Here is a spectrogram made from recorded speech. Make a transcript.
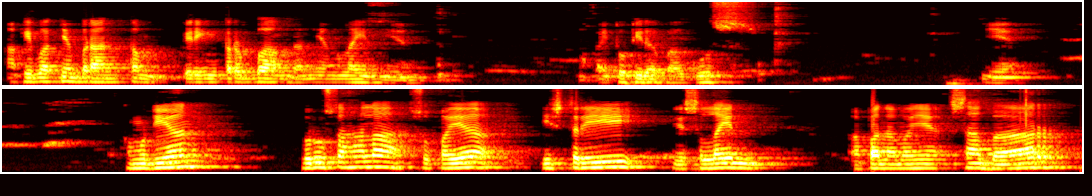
akibatnya berantem, piring terbang dan yang lainnya. Maka itu tidak bagus. Ya. Kemudian berusahalah supaya istri ya selain apa namanya sabar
